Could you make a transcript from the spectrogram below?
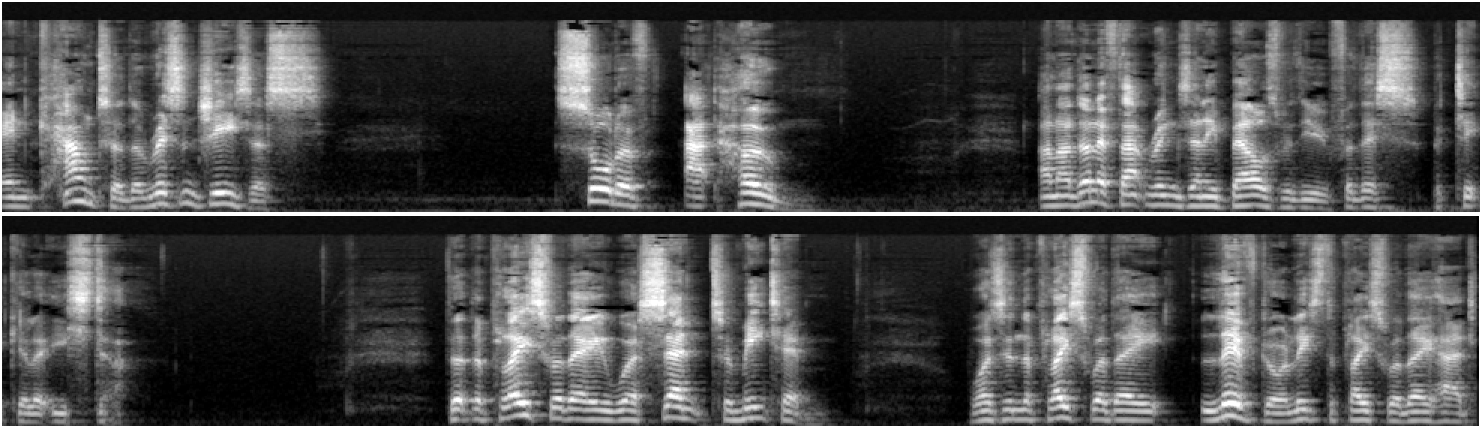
encounter the risen Jesus sort of at home. And I don't know if that rings any bells with you for this particular Easter. That the place where they were sent to meet him was in the place where they lived, or at least the place where they had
